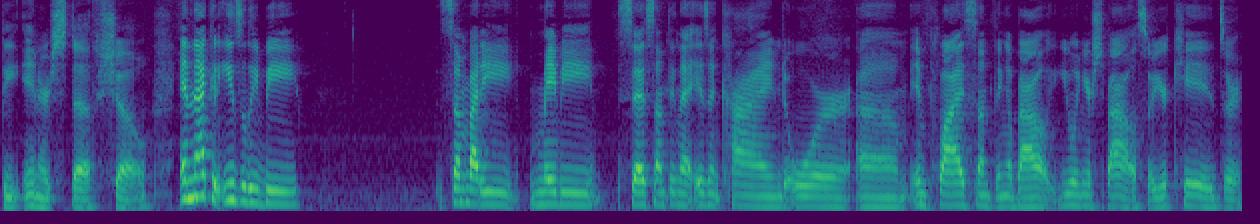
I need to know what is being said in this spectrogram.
the inner stuff show. And that could easily be somebody maybe says something that isn't kind or um, implies something about you and your spouse or your kids or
